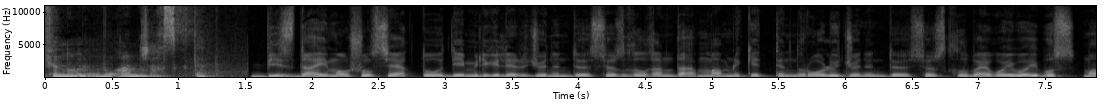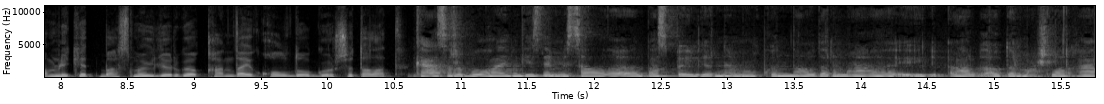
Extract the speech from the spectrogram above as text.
Феномен болгон жакшы китап биз дайыма ушул сыяктуу демилгелер жөнүндө сөз кылганда мамлекеттин ролу жөнүндө сөз кылбай койбойбуз. Мамлекет басма үйлөргө кандай колдоо көрсөтө алат? Азыр болгон кезде мисалы баспа үйлөрүнө мүмкүн аударма аудармачыларга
